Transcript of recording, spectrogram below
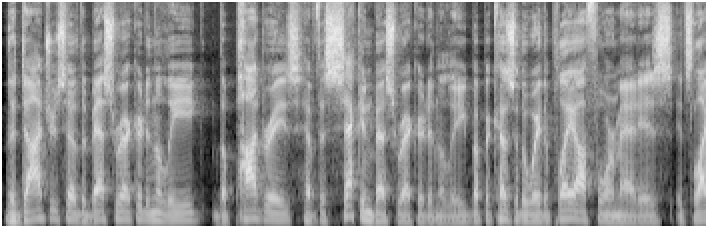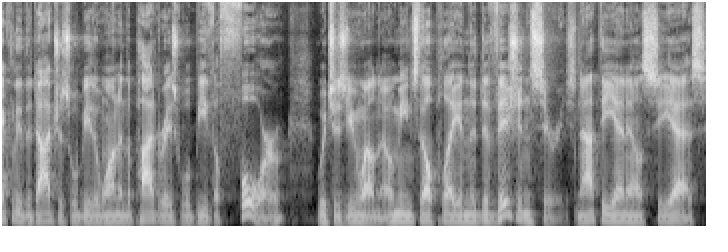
The Dodgers have the best record in the league. The Padres have the second best record in the league. But because of the way the playoff format is, it's likely the Dodgers will be the one and the Padres will be the four, which, as you well know, means they'll play in the division series, not the NLCS.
